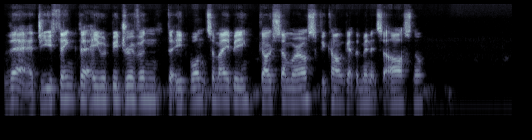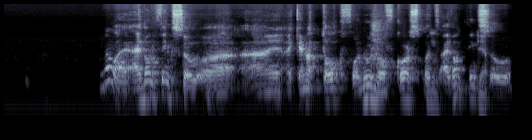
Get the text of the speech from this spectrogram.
There, do you think that he would be driven that he'd want to maybe go somewhere else if he can't get the minutes at Arsenal? No, I, I don't think so. Uh, I, I cannot talk for Nuno, of course, but mm. I don't think yeah. so.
